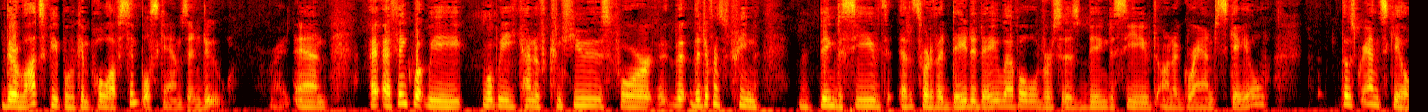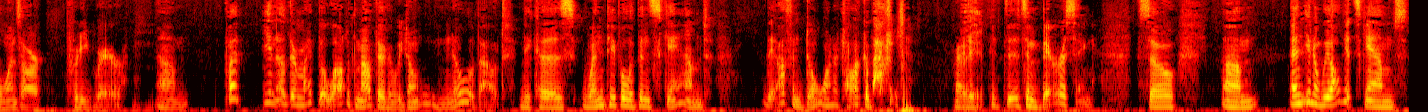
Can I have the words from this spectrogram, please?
there are lots of people who can pull off simple scams and do, right? And I, I think what we what we kind of confuse for the, the difference between being deceived at a sort of a day to day level versus being deceived on a grand scale, those grand scale ones are pretty rare. Um, But, you know, there might be a lot of them out there that we don't know about because when people have been scammed, they often don't want to talk about it, right? Right. It, it, it's embarrassing. So, um, and, you know, we all get scams,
